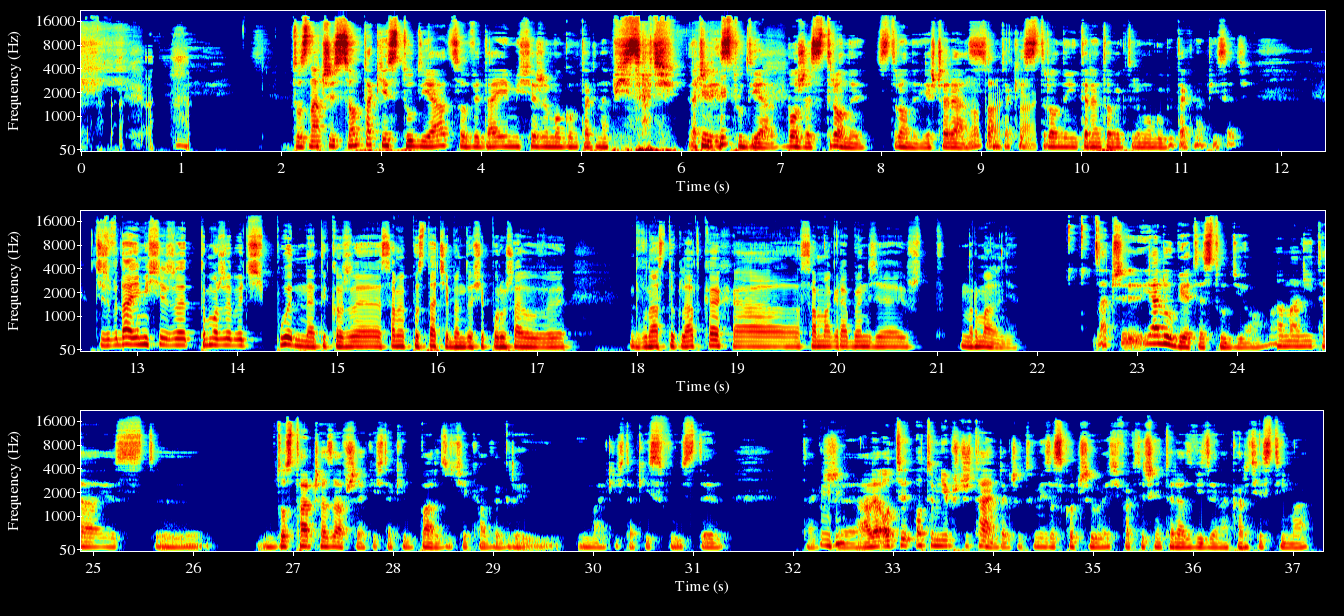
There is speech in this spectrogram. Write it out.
To znaczy, są takie studia, co wydaje mi się, że mogą tak napisać. Znaczy, studia, Boże, strony, strony, jeszcze raz. No są tak, takie tak. strony internetowe, które mogłyby tak napisać. Chociaż wydaje mi się, że to może być płynne, tylko że same postacie będą się poruszały w 12 klatkach, a sama gra będzie już normalnie. Znaczy, ja lubię te studio. Amanita jest. Y, dostarcza zawsze jakieś takie bardzo ciekawe gry i ma jakiś taki swój styl. Także, mhm. ale o, ty, o tym nie przeczytałem, także ty mnie zaskoczyłeś. Faktycznie teraz widzę na karcie Steama.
